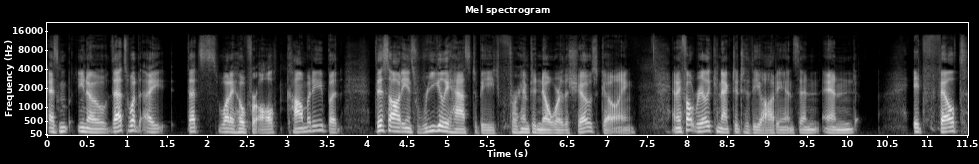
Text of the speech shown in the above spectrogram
As you know, that's what I that's what I hope for all comedy, but this audience really has to be for him to know where the show's going. And I felt really connected to the audience and and it felt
